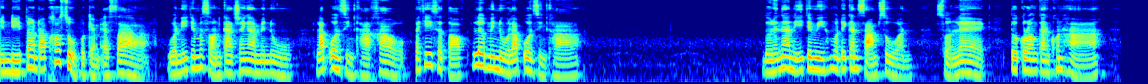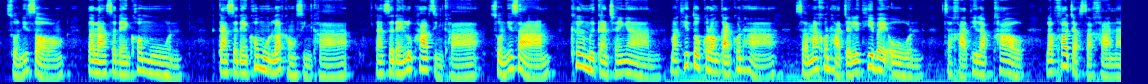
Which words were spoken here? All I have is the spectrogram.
ยินดีต้อนรับเข้าสู่โปรแกรม a s a วันนี้จะมาสอนการใช้งานเมนู รับโอนสินค้าเข้า ไปที่สต็อกเลือกเมนูรับโอนสินค้า โดยในหน้านี้จะมีทั้งหมดด้วยกัน 3 ส่วน ส่วนแรก ตัวกรองการค้นหา ส่วนที่ 2 ตารางแสดงข้อมูล การแสดงข้อมูลล็อตของสินค้า การแสดงรูปภาพสินค้า ส่วนที่ 3 เครื่องมือการใช้งาน มาที่ตัวกรองการค้นหา สามารถค้นหาจากเลขที่ไบโอนสาขาที่รับเข้า รับเข้าจากสาขาไหน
